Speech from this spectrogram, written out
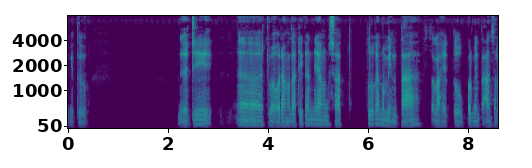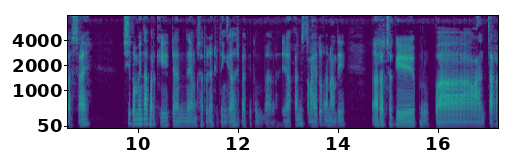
Begitu. Jadi eh, dua orang tadi kan yang satu kan meminta, setelah itu permintaan selesai, si peminta pergi dan yang satunya ditinggal sebagai tumbal. Ya kan setelah itu kan nanti eh, rezeki berupa lancar.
